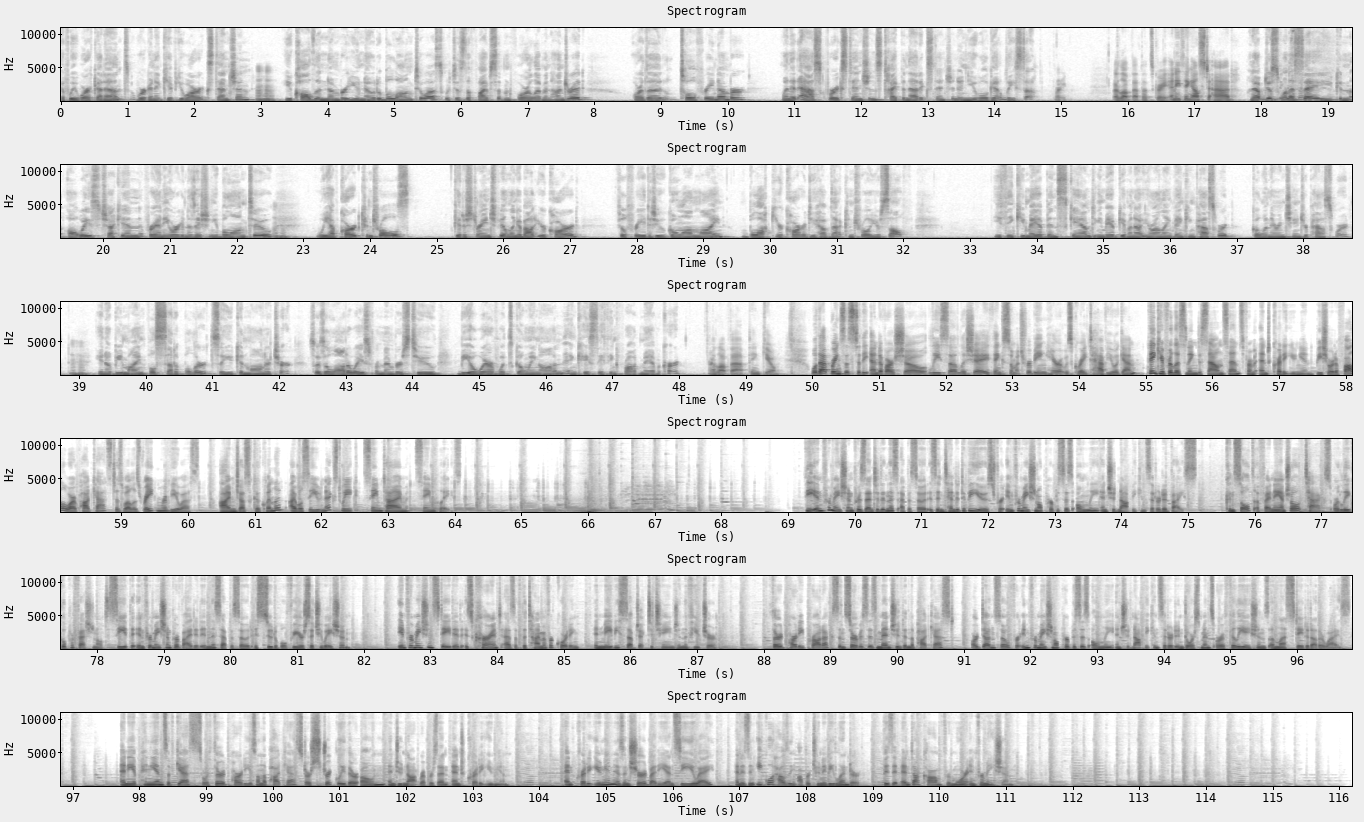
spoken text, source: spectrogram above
If we work at Ent, we're going to give you our extension. Mm-hmm. You call the number you know to belong to us, which is the 574 1100, or the toll free number. When it asks for extensions, type in that extension and you will get Lisa. Right. I love that. That's great. Anything else to add? Nope, just want to say you can always check in for any organization you belong to. Mm-hmm. We have card controls. Get a strange feeling about your card. Feel free to go online, block your card. You have that control yourself. You think you may have been scammed and you may have given out your online banking password? Go in there and change your password. Mm-hmm. You know, be mindful, set up alerts so you can monitor. So there's a lot of ways for members to be aware of what's going on in case they think fraud may have occurred. I love that. Thank you. Well, that brings us to the end of our show. Lisa Lachey, thanks so much for being here. It was great to have you again. Thank you for listening to Sound Sense from Ent Credit Union. Be sure to follow our podcast as well as rate and review us. I'm Jessica Quinlan. I will see you next week, same time, same place. The information presented in this episode is intended to be used for informational purposes only and should not be considered advice. Consult a financial, tax, or legal professional to see if the information provided in this episode is suitable for your situation. Information stated is current as of the time of recording and may be subject to change in the future. Third party products and services mentioned in the podcast are done so for informational purposes only and should not be considered endorsements or affiliations unless stated otherwise. Any opinions of guests or third parties on the podcast are strictly their own and do not represent Ent Credit Union. Ent Credit Union is insured by the NCUA and is an equal housing opportunity lender. Visit ent.com for more information.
